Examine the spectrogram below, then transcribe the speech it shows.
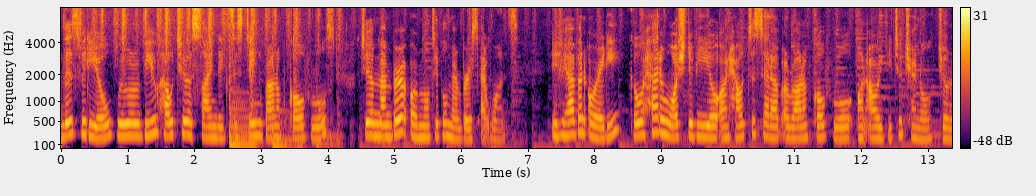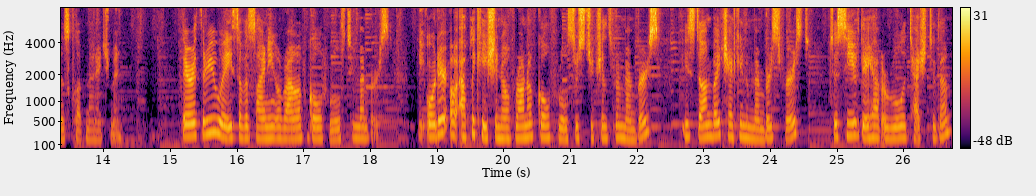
this video, we will review how to assign the existing round of golf rules to a member or multiple members at once. If you haven't already, go ahead and watch the video on how to set up a round of golf rule on our YouTube channel, Jonas Club Management. There are three ways of assigning a round of golf rules to members. The order of application of round of golf rules restrictions for members is done by checking the members first to see if they have a rule attached to them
